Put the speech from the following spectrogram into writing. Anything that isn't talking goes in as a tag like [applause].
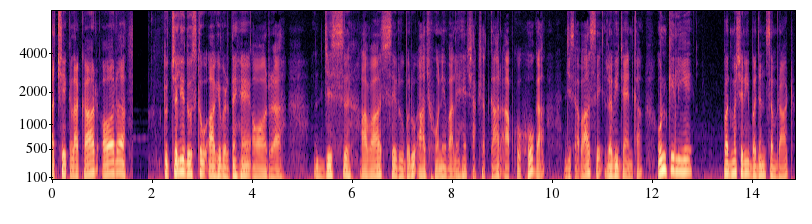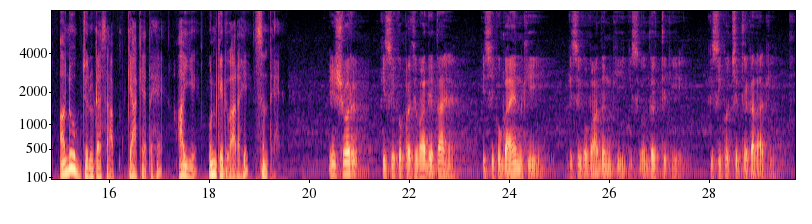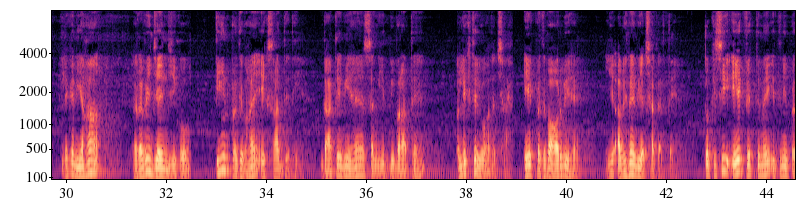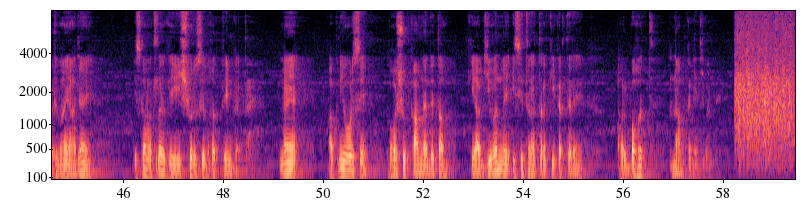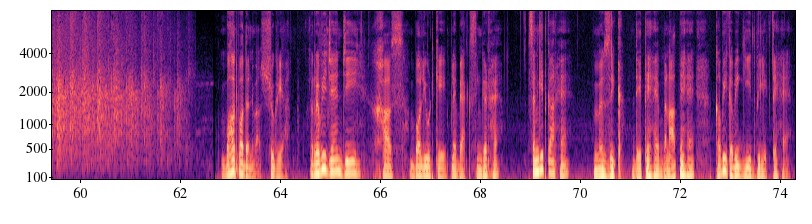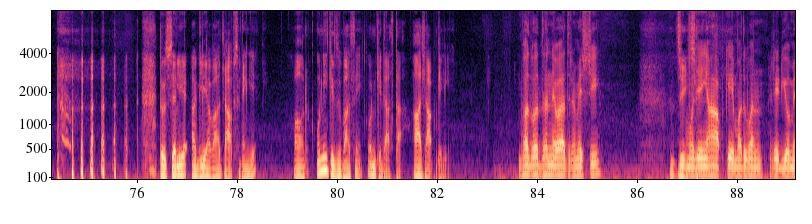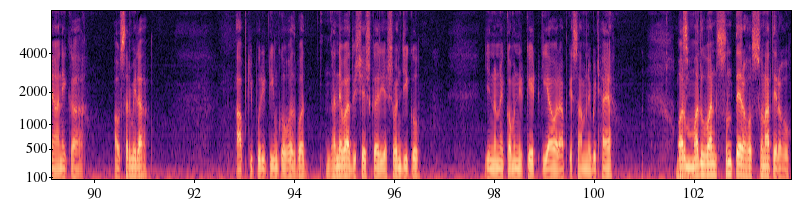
अच्छे कलाकार और तो चलिए दोस्तों आगे बढ़ते हैं और, जिस आवाज़ से रूबरू आज होने वाले हैं साक्षात्कार आपको होगा, जिस आवाज़ से रवि जैन का, उनके लिए पद्मश्री भजन सम्राट अनूप जलूटा साहब क्या कहते हैं? आइए उनके द्वारा ही सुनते हैं। ईश्वर किसी को प्रतिभा देता है, किसी को गायन की, किसी को वादन की, किसी को नृत्य की, किसी को चित्रकला की। लेकिन यहाँ रवि जैन जी को तीन प्रतिभाएँ एक साथ दे दी हैं। गाते भी हैं, संगीत भी बनाते हैं और लिखते भी बहुत अच्छा है। एक प्रतिभा और भी है, ये अभिनय भी अच्छा करते हैं। तो किसी एक व्यक्ति में इतनी प्रतिभाएँ आ जाएँ, इसका मतलब कि ईश्वर उसे बहुत प्रेम करता है। मैं अपनी ओर से बहुत शुभकामनाएँ देता हूँ कि आप जीवन में इसी तरह तरक्की करते रहें और बहुत नाम करें जीवन में। बहुत बहुत धन्यवाद, शुक्रिया। रवि जैन जी खास बॉलीवुड के प्लेबैक सिंगर हैं, संगीतकार हैं, म्यूज़िक देते हैं, बनाते हैं कभी कभी गीत भी लिखते हैं। [laughs] तो चलिए अगली आवाज़ आप सुनेंगे और उन्हीं की ज़ुबा से उनकी दास्ता आज आपके लिए। बहुत बहुत धन्यवाद रमेश जी। जी मुझे यहाँ आपके मधुबन रेडियो में आने का अवसर मिला। आपकी पूरी टीम को बहुत बहुत धन्यवाद विशेषकर यशवंत जी को जिन्होंने कम्युनिकेट किया और आपके सामने बिठाया। और मधुबन सुनते रहो सुनाते रहो।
